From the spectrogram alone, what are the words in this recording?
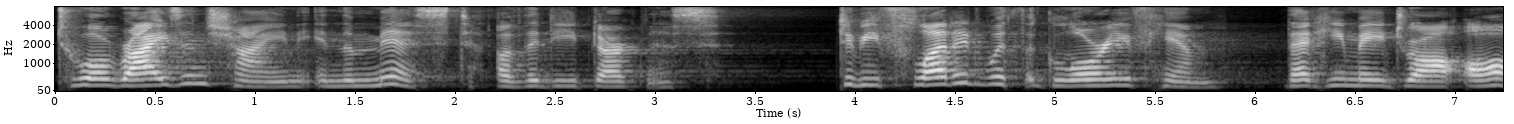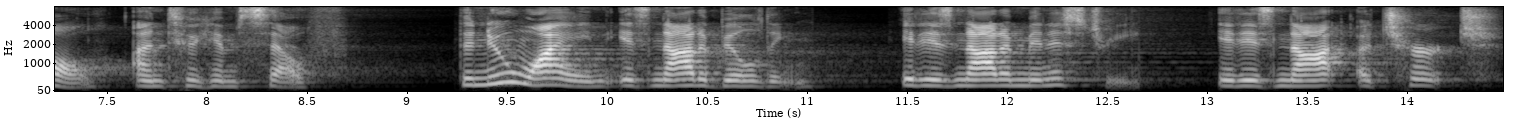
to arise and shine in the midst of the deep darkness, to be flooded with the glory of Him, that He may draw all unto Himself. The new wine is not a building, it is not a ministry, it is not a church,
